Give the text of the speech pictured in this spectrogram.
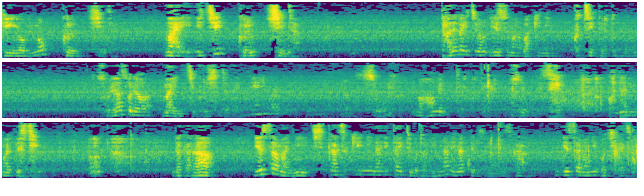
金曜日も来る信者毎日来る信者誰が一番イエス様の脇にくっついてると思う？それはそれは毎日来る信者だよね。そう。まあ雨って言ってそうですよ。当たり前ですよ。だからイエス様に近づきになりたいということはみんなになってるじゃないですか。イエス様にお近づき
